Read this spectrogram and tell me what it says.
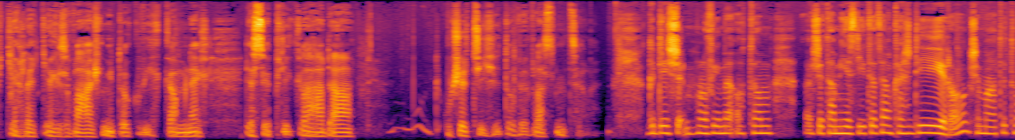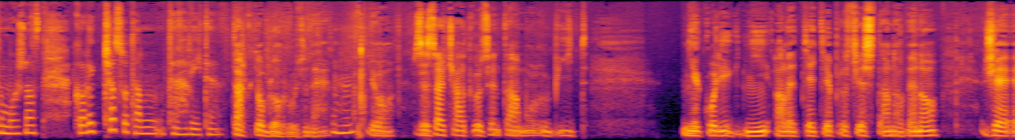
v těchto těch zvláštních takových kamnech, kde se přikládá ušetří si to ve vlastní celé. Když mluvíme o tom, že tam jezdíte tam každý rok, že máte tu možnost, kolik času tam trávíte? Tak to bylo různé. Mm-hmm. Jo, ze začátku jsem tam mohl být několik dní, ale teď je prostě stanoveno, že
